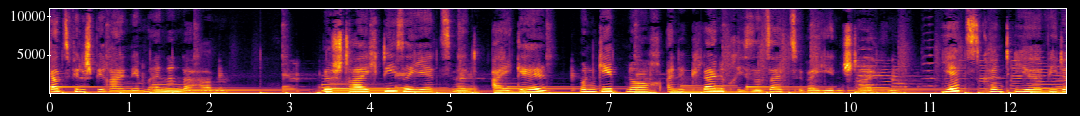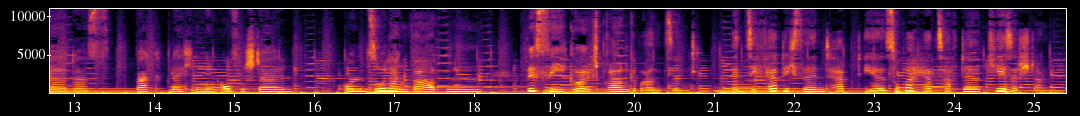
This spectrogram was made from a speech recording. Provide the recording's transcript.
ganz viele Spiralen nebeneinander haben. Bestreicht diese jetzt mit Eigelb und gebt noch eine kleine Prise Salz über jeden Streifen. Jetzt könnt ihr wieder das Backblech in den Ofen stellen und so lange warten, bis sie goldbraun gebrannt sind. Wenn sie fertig sind, habt ihr super herzhafte Käsestangen.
